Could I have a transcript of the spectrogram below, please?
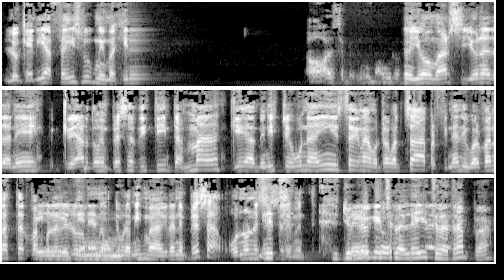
lo que haría Facebook, me imagino Oh, se pegó Mauro. yo, Marx y Jonathan, es crear dos empresas distintas más que administre una Instagram, otra WhatsApp. Al final igual van a estar bajo la ley de una- un- de una misma gran empresa o no necesariamente. yo de creo que hecho, echa la ley, echa la trampa.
